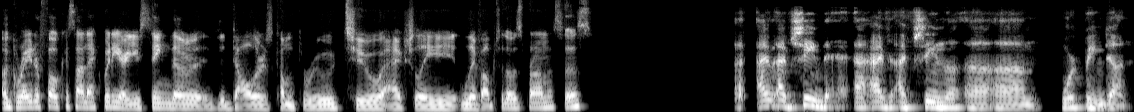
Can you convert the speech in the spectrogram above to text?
a greater focus on equity? Are you seeing the the dollars come through to actually live up to those promises? I, have seen I've I've seen uh, um, work being done.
